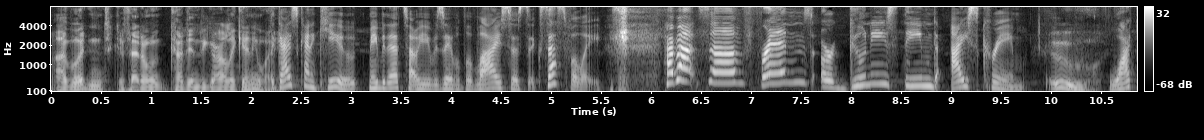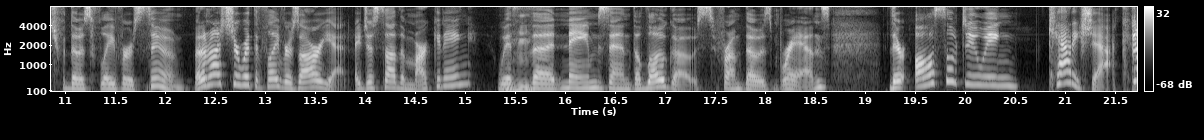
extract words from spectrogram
I wouldn't because I don't cut into garlic anyway. The guy's kind of cute. Maybe that's how he was able to lie so successfully. how about some Friends or Goonies themed ice cream? Ooh. Watch for those flavors soon, but I'm not sure what the flavors are yet. I just saw the marketing with Mm-hmm. the names and the logos from those brands. They're also doing Caddyshack.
